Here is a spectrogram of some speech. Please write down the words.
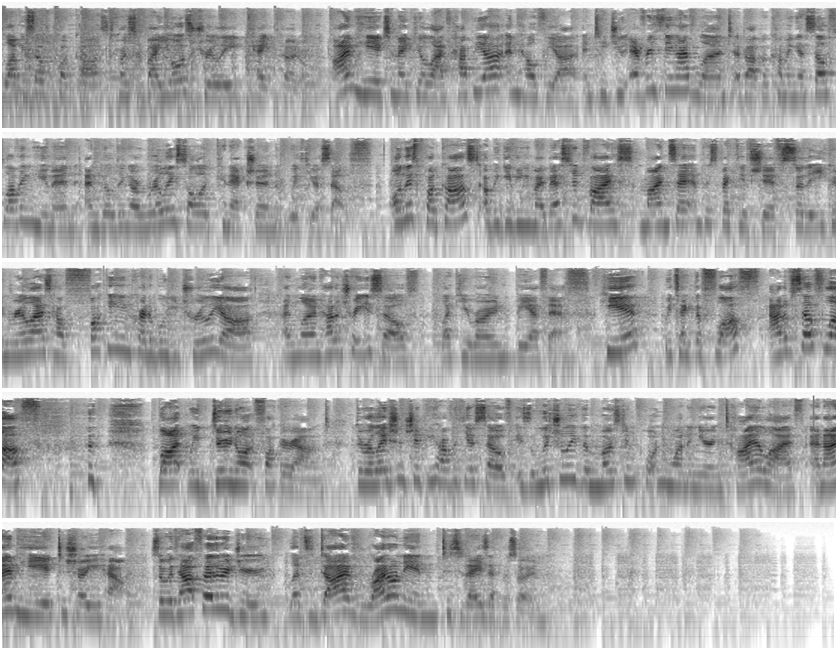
Love Yourself podcast hosted by yours truly, Kate Purtle. I'm here to make your life happier and healthier and teach you everything I've learned about becoming a self loving human and building a really solid connection with yourself. On this podcast, I'll be giving you my best advice, mindset, and perspective shifts so that you can realize how fucking incredible you truly are and learn how to treat yourself like your own BFF. Here, we take the fluff out of self love, but we do not fuck around. The relationship you have with yourself is literally the most important one in your entire life, and I am here to show you how. So, without further ado, let's dive right on in to today's episode.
